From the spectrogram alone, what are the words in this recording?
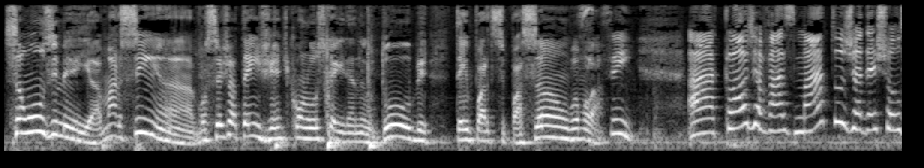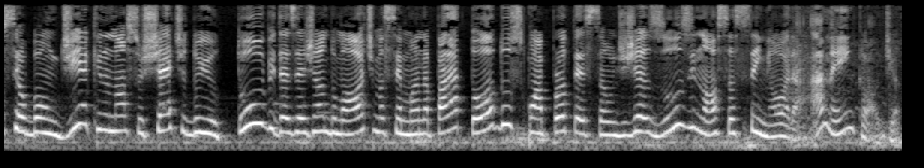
São onze e meia. Marcinha, você já tem gente conosco aí né, no YouTube, tem participação, vamos lá. Sim. A Cláudia Vaz Matos já deixou o seu bom dia aqui no nosso chat do YouTube, desejando uma ótima semana para todos, com a proteção de Jesus e Nossa Senhora. Amém, Cláudia.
